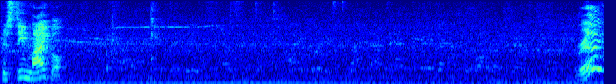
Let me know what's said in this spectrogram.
Christine Michael. Really?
